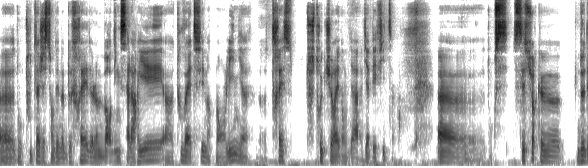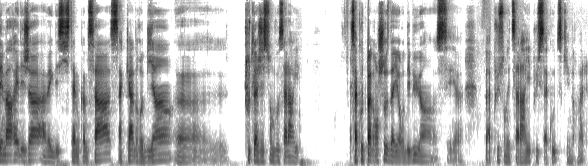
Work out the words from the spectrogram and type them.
donc toute la gestion des notes de frais, de l'onboarding salarié, tout va être fait maintenant en ligne, très structuré donc via via Payfit. donc c'est sûr que de démarrer déjà avec des systèmes comme ça, ça cadre bien euh, toute la gestion de vos salariés. Ça coûte pas grand chose d'ailleurs au début. Hein. c'est euh, bah, plus on est de salariés, plus ça coûte, ce qui est normal.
